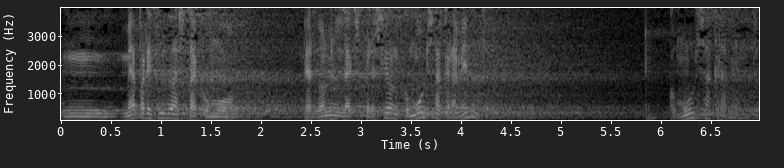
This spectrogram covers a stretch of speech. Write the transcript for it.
mm, me ha parecido hasta como, perdonen la expresión, como un sacramento, como un sacramento,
